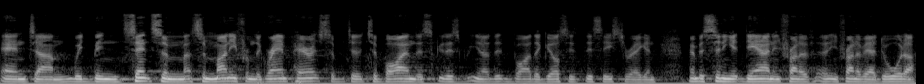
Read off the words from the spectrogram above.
and um, we'd been sent some some money from the grandparents to, to, to buy them this, this you know buy the girls this, Easter egg. And I remember sitting it down in front of in front of our daughter,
